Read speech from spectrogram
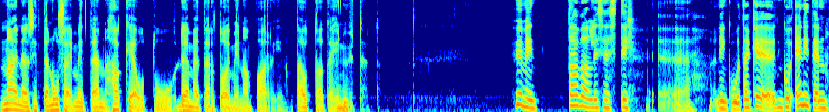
nainen sitten useimmiten hakeutuu Demeter-toiminnan pariin tai ottaa teihin yhteyttä? Hyvin tavallisesti, äh, niin kuin, tai ke, niin kuin eniten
